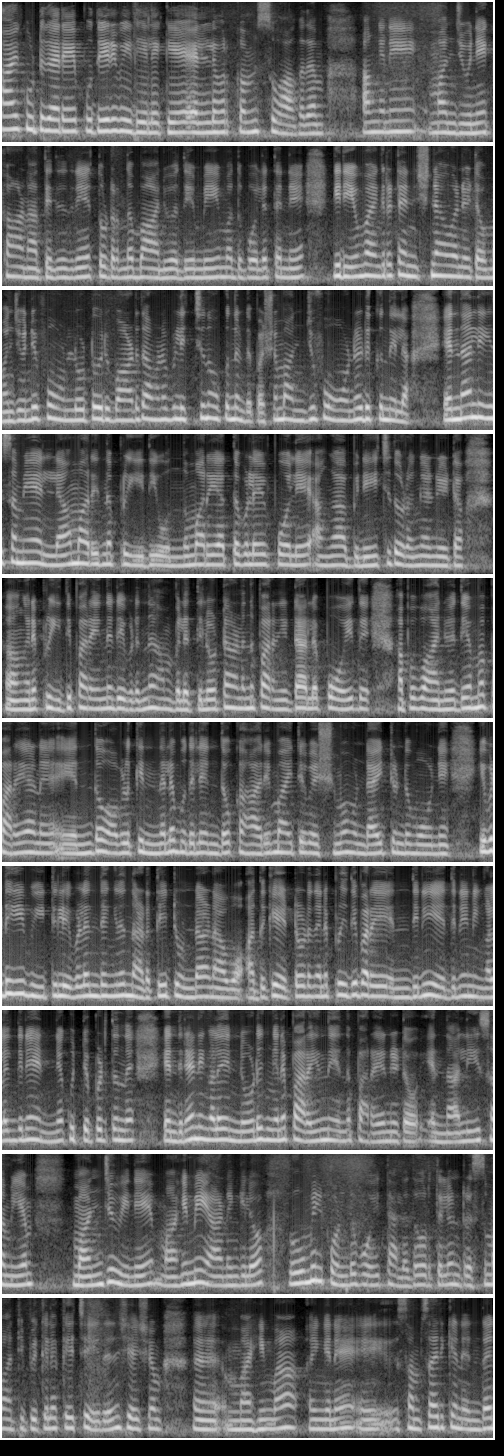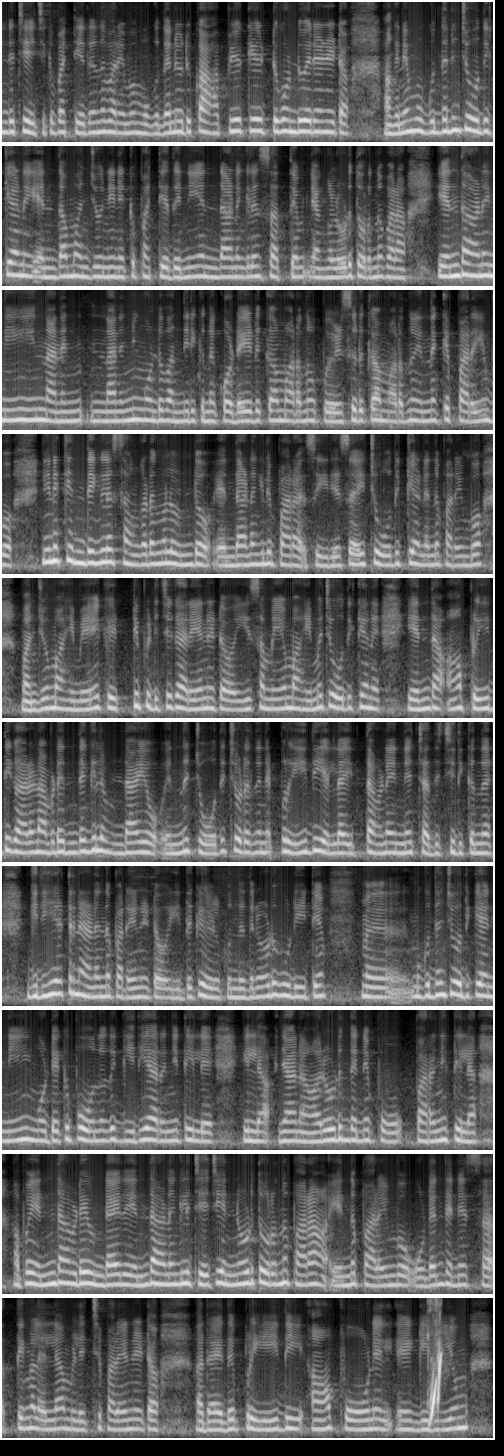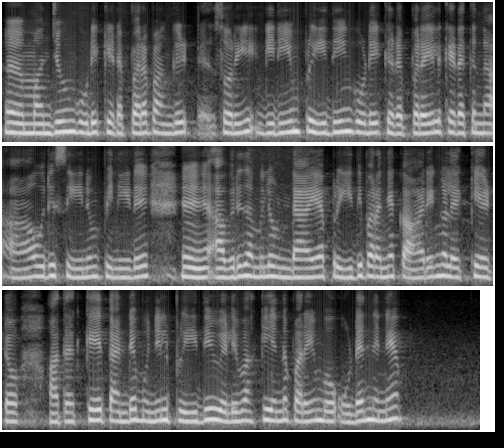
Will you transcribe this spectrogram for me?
Hi കൂട്ടുകാരെ പുതിയൊരു വീഡിയോയിലേക്ക് എല്ലാവർക്കും സ്വാഗതം. അങ്ങനെ മഞ്ജുവിനെ കാണാത്തതിനെ തുടർന്ന് ഭാനുവതിയമ്മയും അതുപോലെ തന്നെ ഗിരിയും ഭയങ്കര ടെൻഷനാവുകയാണ് കേട്ടോ. മഞ്ജുവിന്റെ ഫോണിലോട്ട് ഒരുപാട് തവണ വിളിച്ച് നോക്കുന്നുണ്ട് പക്ഷെ മഞ്ജു ഫോൺ എടുക്കുന്നില്ല. എന്നാൽ ഈ സമയം എല്ലാം അറിയുന്ന പ്രീതി ഒന്നും അറിയാത്തവളെ പോലെ അങ്ങ് അഭിനയിച്ച് തുടങ്ങുകയാണ് കേട്ടോ. അങ്ങനെ പ്രീതി പറയുന്നുണ്ട് ഇവിടുന്ന് അമ്പലത്തിലോട്ടാണെന്ന് പറഞ്ഞിട്ടല്ല പോയത്? അപ്പോൾ ഭാനുവതിയമ്മ പറയാണ് എന്തോ അവൾക്ക് ഇന്നലെ മുതൽ എന്തോ കാര്യമായിട്ട് വിഷമം ഉണ്ടായിട്ടുണ്ട് മോനെ. ഇവിടെ ഈ വീട്ടിൽ ഇവളെന്തെങ്കിലും നടത്തിയിട്ടുണ്ടാണാവോ? അത് കേട്ടോടെ തന്നെ പ്രീതി പറയുക എന്തിനു ഏതിന് നിങ്ങളെന്തിനാ എന്നെ കുറ്റപ്പെടുത്തുന്നത് എന്തിനാ നിങ്ങൾ എന്നോട് ഇങ്ങനെ പറയുന്നതെന്ന് പറയാൻ കേട്ടോ. എന്നാൽ ഈ സമയം മഞ്ജുവിനെ മഹിമയാണെങ്കിലോ റൂമിൽ കൊണ്ടുപോയി തലതോർത്തലും ഡ്രസ്സ് മാറ്റിപ്പിക്കലൊക്കെ ചെയ്തതിന് ശേഷം മഹിമ ഇങ്ങനെ സംസാരിക്കണം എന്താ എന്റെ ചേച്ചിക്ക് പറ്റിയതെന്ന് പറയുമ്പോൾ മുകുന്ദൻ ഒരു കാപ്പിയൊക്കെ ഇട്ട് കൊണ്ടുവരികയാണ് കേട്ടോ. അങ്ങനെ മുകുന്ദനും ചോദിക്കുകയാണ് എന്താ മഞ്ജു പറ്റിയത്? നീ എന്താണെങ്കിലും സത്യം ഞങ്ങളോട് തുറന്നു പറ. എന്താണ് നീ ഈ നനഞ്ഞ നനഞ്ഞും കൊണ്ട് വന്നിരിക്കുന്ന കുടയെടുക്കാൻ മറന്നു പേഴ്സ് എടുക്കാൻ മറന്നു എന്നൊക്കെ പറയുമ്പോൾ നിനക്ക് എന്തെങ്കിലും സങ്കടങ്ങളുണ്ടോ? എന്താണെങ്കിലും പറ. സീരിയസ് ആയി ചോദിക്കുകയാണെന്ന് പറയുമ്പോൾ മഞ്ജു മഹിമയെ കെട്ടിപ്പിടിച്ച് കരയാൻ കേട്ടോ. ഈ സമയം മഹിമ ചോദിക്കുകയാണ് എന്താ ആ പ്രീതി കാരണം അവിടെ എന്തെങ്കിലും ഉണ്ടായോ? എന്ന് ചോദിച്ചുടനെ പ്രീതിയല്ല ഇത്തവണ എന്നെ ചതിച്ചിരിക്കുന്നത് ഗിരിയേട്ടനാണെന്ന് പറയണം കേട്ടോ. ഇത് കേൾക്കുന്നതിനോട് കൂടിയിട്ട് മുകുന്ദൻ ചോദിക്കാൻ നീ ഇങ്ങോട്ടേക്ക് പോകുന്നത് ഗിരി അറിഞ്ഞിട്ടില്ലേ? ഇല്ല ഞാൻ ആരോടും തന്നെ പോ പറഞ്ഞിട്ടില്ല. അപ്പോൾ എന്താ അവിടെ ഉണ്ടായത്? എന്താണെങ്കിലും ചേച്ചി എന്നോട് തുറന്നു പറ എന്ന് പറയുമ്പോൾ ഉടൻ തന്നെ സത്യങ്ങളെല്ലാം വിളിച്ച് പറയണം കേട്ടോ. അതായത് പ്രീതി ആ ഫോണിൽ ഗിരിയും മഞ്ജുവും കൂടി കിടപ്പറ പങ്ക് സോറി ഗിരിയും പ്രീതിയും കൂടി കിടപ്പറയിൽ കിടക്കുന്ന ആ ഒരു സീനും പിന്നീട് അവർ തമ്മിലുണ്ടായ പ്രീതി പറഞ്ഞ കാര്യങ്ങളൊക്കെ കേട്ടോ. അതൊക്കെ തന്റെ മുന്നിൽ പ്രീതി വെളിവാക്കി എന്ന് പറയുമ്പോൾ ഉടൻ തന്നെ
